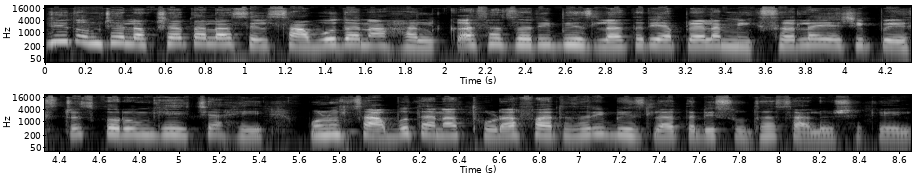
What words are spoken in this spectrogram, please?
जे तुमच्या लक्षात आलं असेल साबुदाणा हलकासा जरी भिजला तरी आपल्याला मिक्सरला याची पेस्टच करून घ्यायची आहे. म्हणून साबुदाणा थोडाफार जरी भिजला तरी सुद्धा चालू शकेल.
